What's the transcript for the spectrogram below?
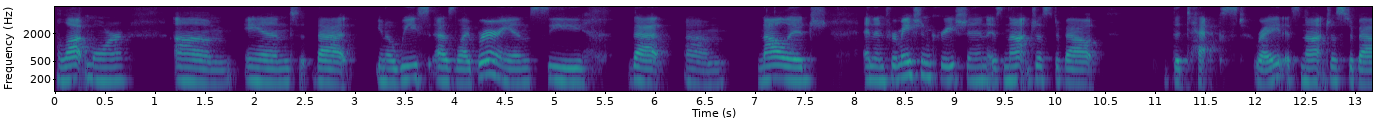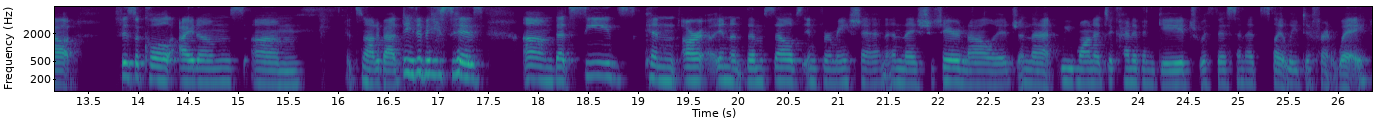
a lot more um, and that you know we as librarians see that um, knowledge and information creation is not just about the text right it's not just about physical items um, it's not about databases um, that seeds can are in themselves information and they share knowledge and that we wanted to kind of engage with this in a slightly different way.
